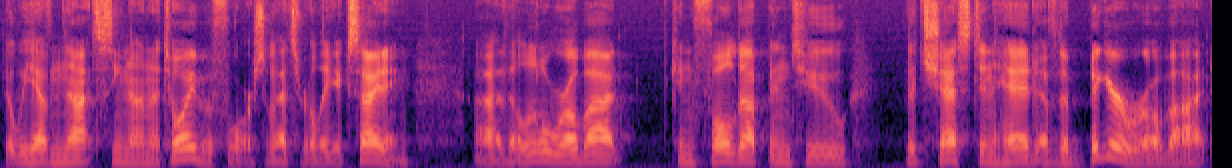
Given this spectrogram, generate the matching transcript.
that we have not seen on a toy before, so that's really exciting. Uh, the little robot can fold up into the chest and head of the bigger robot,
